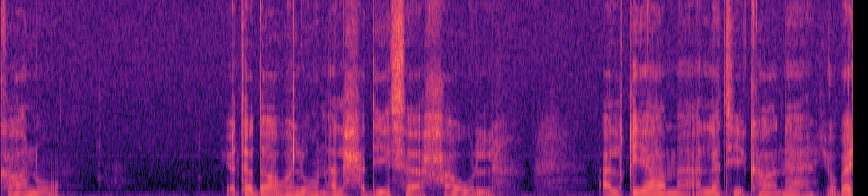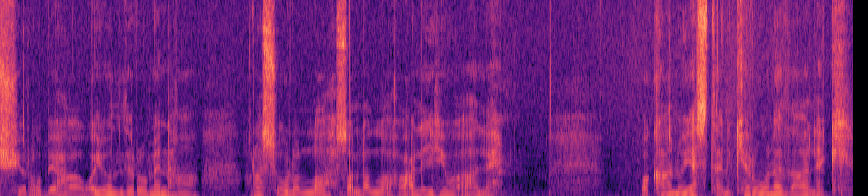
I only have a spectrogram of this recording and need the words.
كانوا يتداولون الحديث حول القيامة التي كان يبشر بها وينذر منها رسول الله صلى الله عليه وآله. وكانوا يستنكرون ذلك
